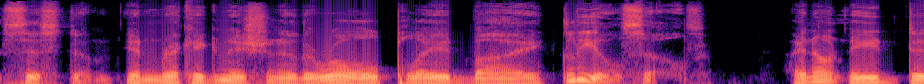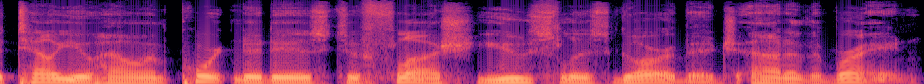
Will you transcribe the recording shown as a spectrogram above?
system in recognition of the role played by glial cells. I don't need to tell you how important it is to flush useless garbage out of the brain.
